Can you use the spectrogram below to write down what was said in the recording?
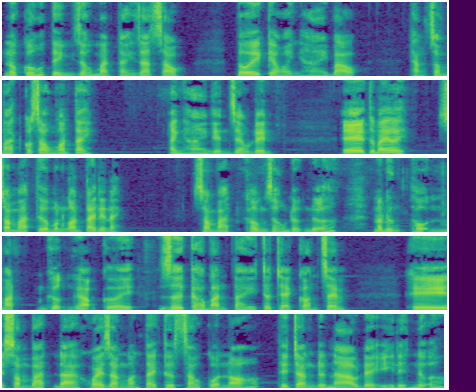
nó cố tình giấu bàn tay ra sau. Tôi kéo anh hai bảo, thằng Som Bát có sáu ngón tay. Anh hai liền reo lên. Ê tụi bay ơi, Som Bát thừa một ngón tay đây này. Som Bát không giấu được nữa, nó đứng thộn mặt, gượng gạo cười, rơi cao bàn tay cho trẻ con xem. Khi Som Bát đã khoe ra ngón tay thứ sáu của nó, thì chẳng đứa nào để ý đến nữa.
